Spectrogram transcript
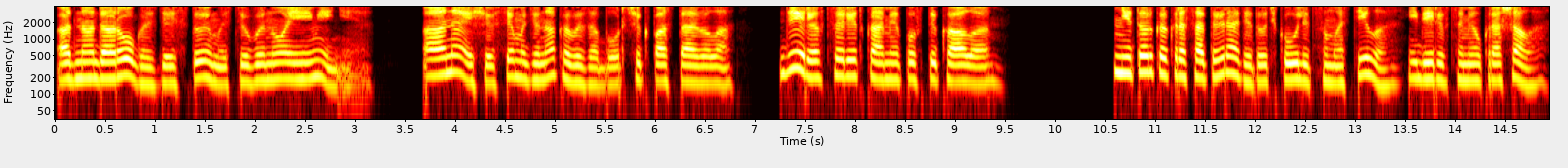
Одна дорога здесь стоимостью в иное имение. А она еще всем одинаковый заборчик поставила. Деревца редками повтыкала. Не только красоты ради дочка улицу мастила и деревцами украшала.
